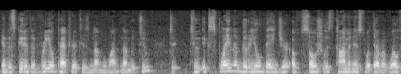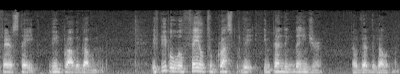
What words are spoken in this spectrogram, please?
in the spirit of real patriotism, number one. Number two, to, to explain them the real danger of socialist, communist, whatever, welfare state, big brother government. If people will fail to grasp the impending danger of that development,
